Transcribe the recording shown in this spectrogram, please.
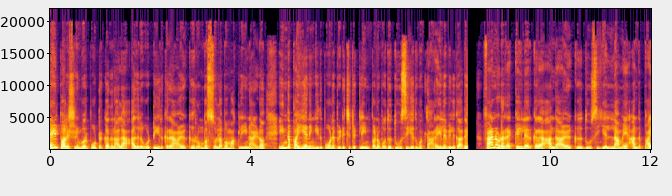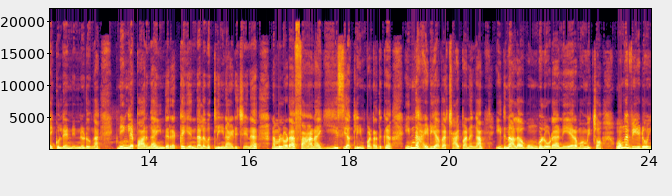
நெயில் பாலிஷ் ரிமூவர் போட்டிருக்கிறதுனால அதில் ஒட்டி இருக்கிற அழுக்கு ரொம்ப சுலபமாக க்ளீன் ஆகிடும் இந்த பையை நீங்கள் இது போல் பிடிச்சிட்டு க்ளீன் பண்ணும்போது தூசி எதுவும் தரையில் விழுகாது. ஃபேனோட ரெக்கையில் இருக்கிற அந்த அழுக்கு தூசி எல்லாமே அந்த பைக்குள்ளே நின்றுடுங்க நீங்களே பாருங்கள் இந்த ரெக்கை எந்த அளவு க்ளீன் ஆகிடுச்சின்னு நம்மளோட ஃபேனை ஈஸியாக க்ளீன் பண்ணுறதுக்கு இந்த ஐடியாவை ட்ரை பண்ணுங்கள் இதனால உங்களோட நேரமும் மிச்சம். உங்கள் வீடும்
